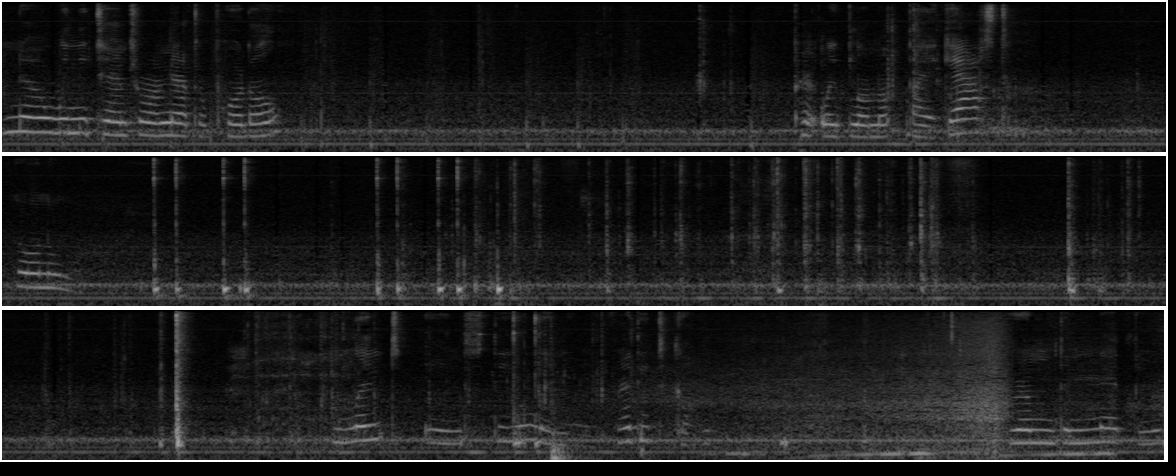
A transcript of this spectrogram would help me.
now we need to enter our nether portal. Apparently blown up by a ghast. No. Flint and steel and ready to go. From the nether.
